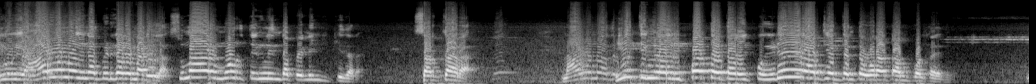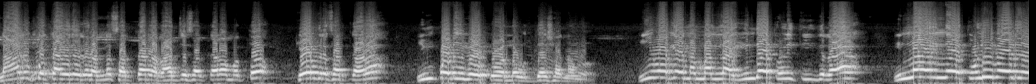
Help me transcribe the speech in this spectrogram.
ಇವು ಯಾವನ್ನೂ ಇನ್ನ ಬಿಡುಗಡೆ ಮಾಡಿಲ್ಲ. ಸುಮಾರು ಮೂರು ತಿಂಗಳಿಂದ ಪೆಂಡಿಂಗ್ ಇಕ್ಕಿದ್ದಾರೆ. ಸರ್ಕಾರ. ನಾವು ಈ ತಿಂಗಳಲ್ಲಿ ಇಪ್ಪತ್ತೈದು ತಾರೀಕು ಇಡೀ ರಾಜ್ಯಾದ್ಯಂತ ಹೋರಾಟ ಹಮ್ಮಿಕೊಳ್ತಾ ಇದ್ರು ನಾಲ್ಕು ಕಾಯ್ದೆಗಳನ್ನು ಸರ್ಕಾರ ರಾಜ್ಯ ಸರ್ಕಾರ ಮತ್ತು ಕೇಂದ್ರ ಸರ್ಕಾರ ಹಿಂಪಡಿಬೇಕು ಅನ್ನೋ ಉದ್ದೇಶ ನಮ್ಮದು. ಇವಾಗ ನಮ್ಮನ್ನ ಹಿಂದೆ ತುಳಿತಿದ್ದೀರಾ? ಇನ್ನ ಹಿಂದೆ ತುಳಿಬೇಡಿ.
